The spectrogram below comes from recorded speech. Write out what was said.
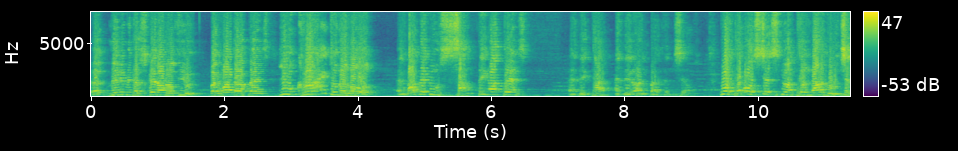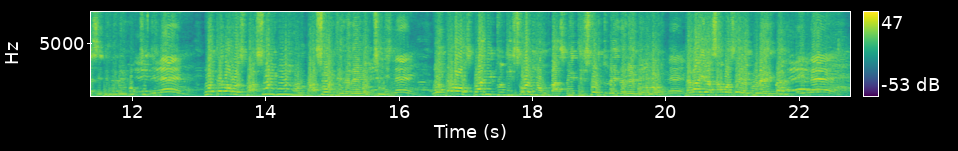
uh, millimeters get out of you. But what happens? You cry to the Lord. And what they do, something happens. And they turn and they run by themselves. Whatever was chasing you until now, you will chase it in the name of Jesus. Amen. Whatever was pursuing you, you will pursue it in the name of Jesus. Amen. Whatever was planning to destroy you must be destroyed today in the name of the Lord. Amen. Can I hear someone say a good amen? Amen.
